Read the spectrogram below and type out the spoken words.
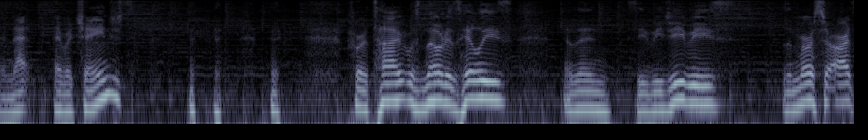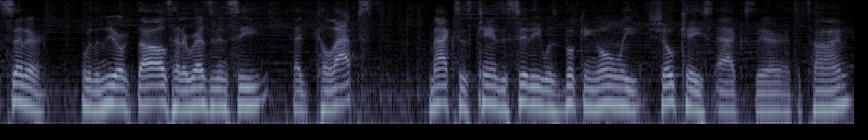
and that never changed. For a time, it was known as Hilly's, and then CBGB's. The Mercer Arts Center, where the New York Dolls had a residency, had collapsed. Max's Kansas City was booking only showcase acts there at the time,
